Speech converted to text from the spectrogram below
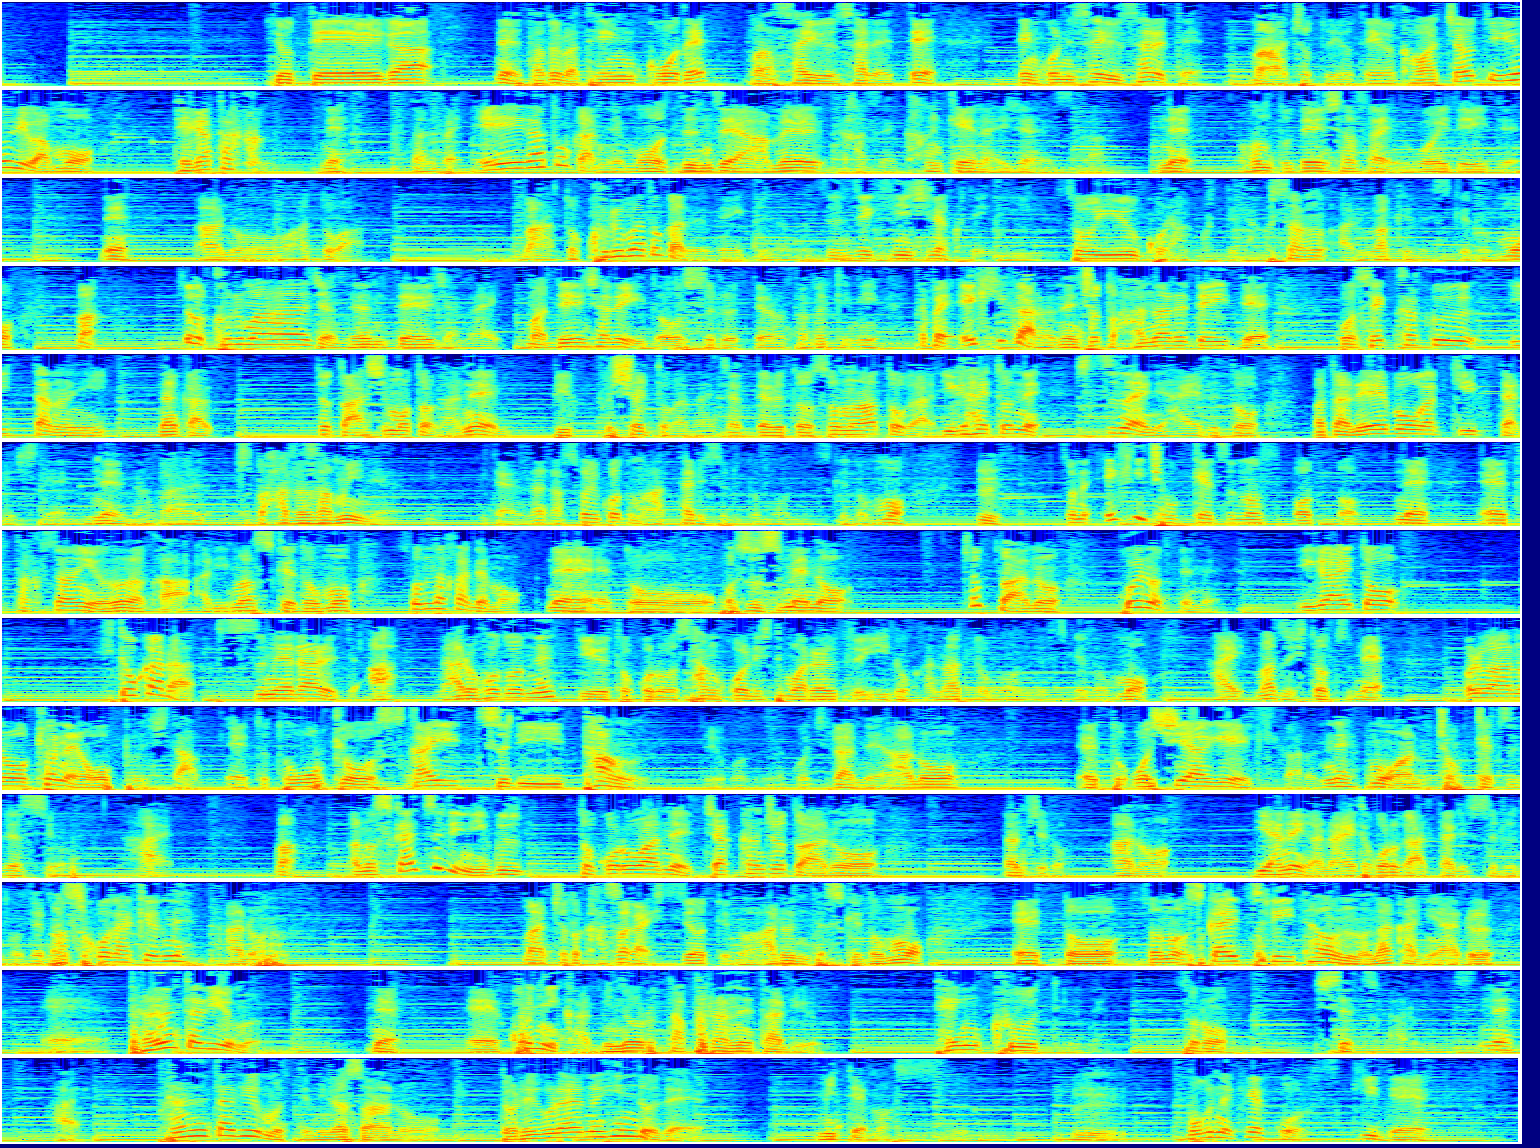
予定が、ね、例えば天候で、まあ、左右されて、天候に左右されて、まあ、ちょっと予定が変わっちゃうというよりはもう、手堅く、ね、例えば映画とかね、もう全然雨風関係ないじゃないですか。ね、ほんと電車さえ動いていて、ね、あの、あとは、まあ、あと車とかでね、行くの全然気にしなくていい。そういう娯楽ってたくさんあるわけですけども、まあ、ちょっと車じゃ前提じゃない。まあ、電車で移動するってなった時に、やっぱり駅からね、ちょっと離れていて、こう、せっかく行ったのに、なんか、ちょっと足元がね、びっしょりとかなっちゃってると、その後が意外とね、室内に入ると、また冷房が効いてたりして、ね、なんか、ちょっと肌寒いね、みたいな、なんかそういうこともあったりすると思うんですけども、うん、その駅直結のスポット、ね、えっ、ー、と、たくさん世の中ありますけども、その中でもね、えっ、ー、と、おすすめの、ちょっとあの、こういうのってね、意外と人から勧められて、あ、なるほどねっていうところを参考にしてもらえるといいのかなと思うんですけども、はい、まず一つ目。これはあの、去年オープンした、えっ、ー、と、東京スカイツリータウンということで、こちらね、あの、えっ、と、押上駅からね、もうあの直結ですよ。はい。まあ、あの、スカイツリーに行くところはね、若干ちょっとあの、なんちゅうの、あの、屋根がないところがあったりするので、まあ、そこだけね、あの、まあ、ちょっと傘が必要っていうのはあるんですけども、えっと、そのスカイツリータウンの中にある、えー、プラネタリウム、ね、えー、コニカミノルタプラネタリウム、天空っていうね、その施設があるんですね。はい。プラネタリウムって皆さん、あの、どれぐらいの頻度で見てます？うん。僕ね、結構好きで、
